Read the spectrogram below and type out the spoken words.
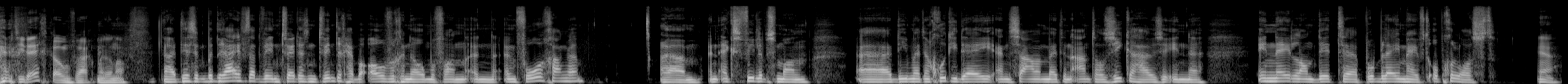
het idee gekomen, vraag me dan af. Nou, het is een bedrijf dat we in 2020 hebben overgenomen van een, een voorganger. Ehm, een ex-Philipsman uh, die met een goed idee en samen met een aantal ziekenhuizen in, uh, in Nederland dit probleem heeft opgelost. Ja,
